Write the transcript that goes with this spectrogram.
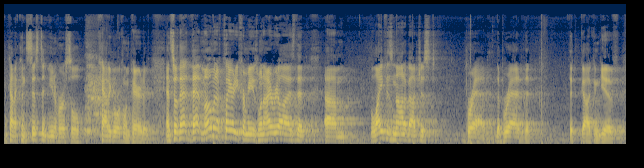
A kind of consistent, universal, categorical imperative. And so that, that moment of clarity for me is when I realized that um, life is not about just bread, the bread that, that God can give,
